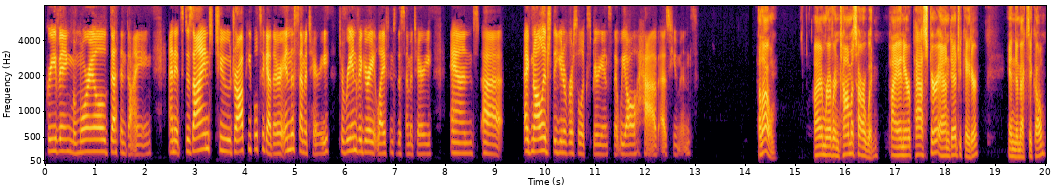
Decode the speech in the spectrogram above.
grieving, memorial, death, and dying. And it's designed to draw people together in the cemetery to reinvigorate life into the cemetery and uh, acknowledge the universal experience that we all have as humans. Hello, I am Reverend Thomas Harwood, pioneer pastor and educator in New Mexico,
